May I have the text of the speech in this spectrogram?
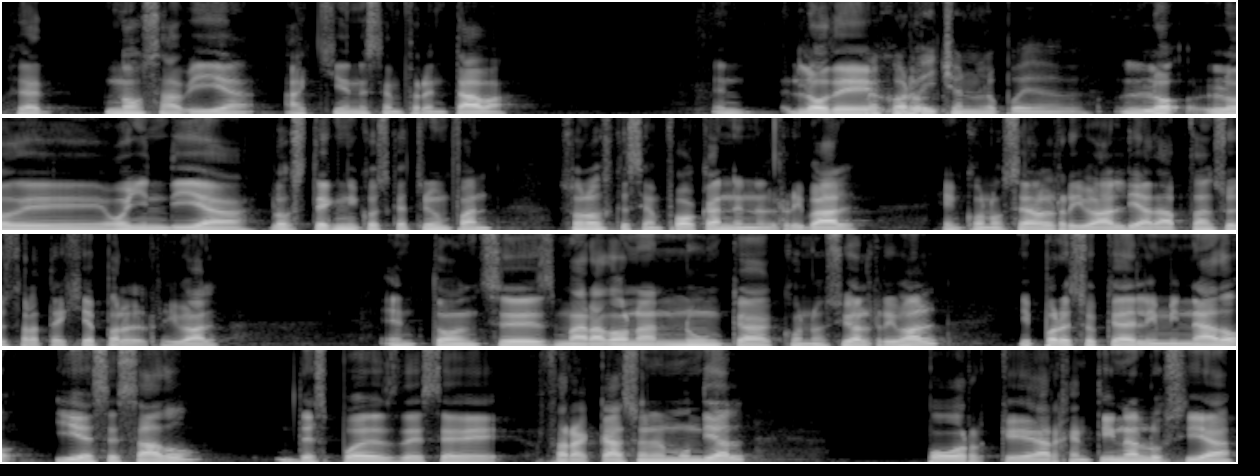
o sea, no sabía a quiénes se enfrentaba. En- lo de, Mejor lo- dicho, no lo podía... lo, lo de hoy en día, los técnicos que triunfan son los que se enfocan en el rival, en conocer al rival y adaptan su estrategia para el rival. Entonces Maradona nunca conoció al rival y por eso queda eliminado y es cesado después de ese fracaso en el Mundial porque Argentina lucía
